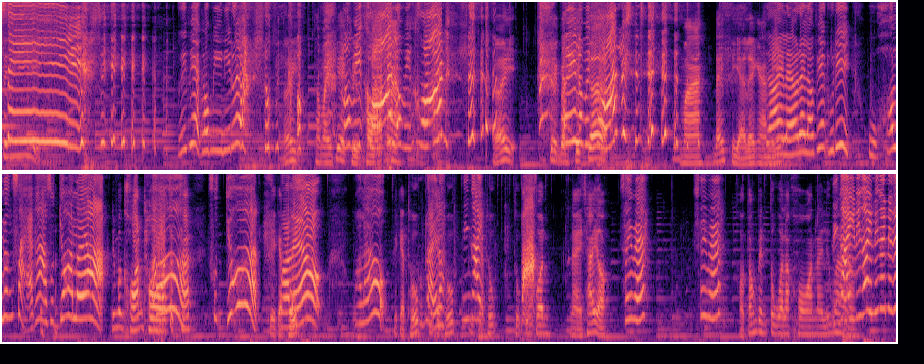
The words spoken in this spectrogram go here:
Seek Easy เฮ้ยพี่เอกเรามีนี่ด้วยอะเรามีเฮ้ยทำไมพี่เอกเราถืมีอคคออนนนเราอะมีคอน เฮ้ยพี่เอกเป็นเฮ้ย สเราติ๊มีกเกอคร์อน มาได้เสียเลยงานได้นี้แล้วได้แล้วพี่เอกดูดิหูคอนเรื่องแสงอะสุดยอดเลยอะ นี่มันค้อนทอเออ ชัดสุดยอด ๆพี่เอกกระมาทุบแล้ว มาแล้ว พี่เอกกระทุบตรงไหนพี่เอกล่ะกระทุบนี่ไงพี่เอกกระทุบทุบปะทุกคนไหนใช่เหรอใช่ไหมใช่ไหมเขาต้องเป็นตัวละครอะไรหรือเปนี่ล่าไงนี่ไงนี่ไงนี่ไงแต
